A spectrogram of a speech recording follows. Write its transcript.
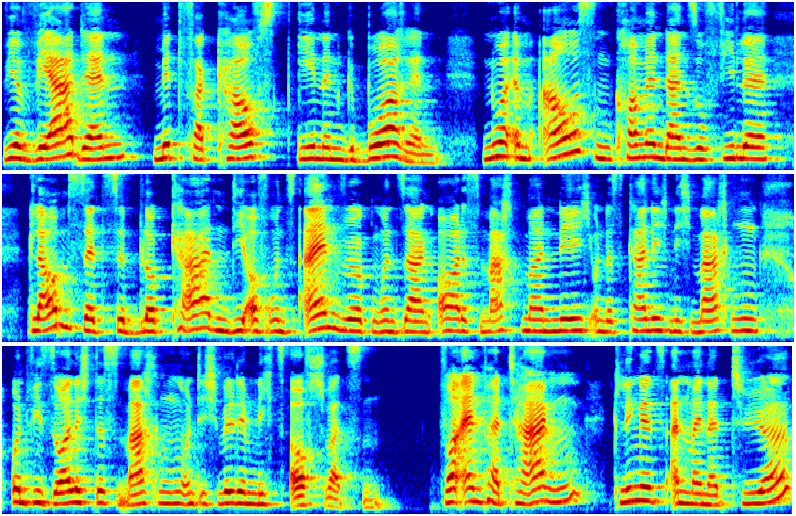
wir werden mit Verkaufsgenen geboren. Nur im Außen kommen dann so viele Glaubenssätze, Blockaden, die auf uns einwirken und sagen, oh, das macht man nicht und das kann ich nicht machen und wie soll ich das machen und ich will dem nichts aufschwatzen. Vor ein paar Tagen klingelt's an meiner Tür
